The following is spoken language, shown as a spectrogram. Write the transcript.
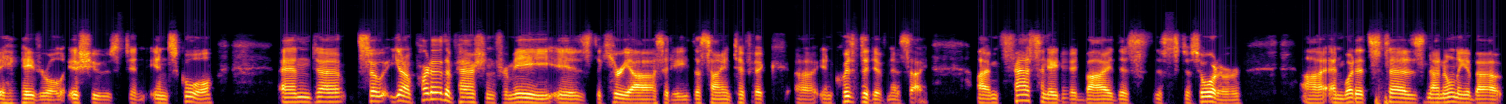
behavioral issues in, in school. And uh, so, you know, part of the passion for me is the curiosity, the scientific uh, inquisitiveness. I, I'm fascinated by this this disorder uh, and what it says not only about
